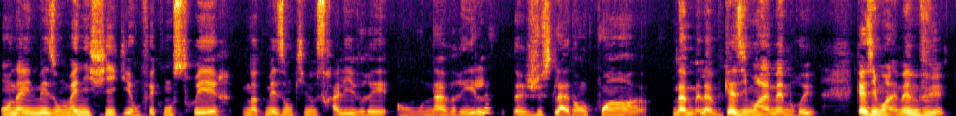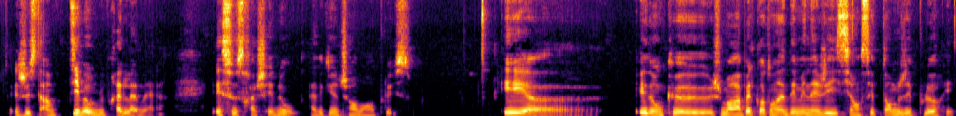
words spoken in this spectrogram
On a une maison magnifique et on fait construire notre maison qui nous sera livrée en avril, euh, juste là dans le coin, euh, quasiment la même rue, quasiment la même vue, juste un petit peu plus près de la mer. Et ce sera chez nous avec une chambre en plus. Et, euh, Et donc, je me rappelle quand on a déménagé ici en septembre, j'ai pleuré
